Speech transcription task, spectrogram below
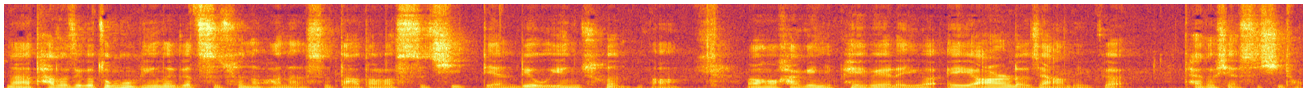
那它的这个中控屏的一个尺寸的话呢，是达到了十七点六英寸啊，然后还给你配备了一个 AR 的这样的一个抬头显示系统。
